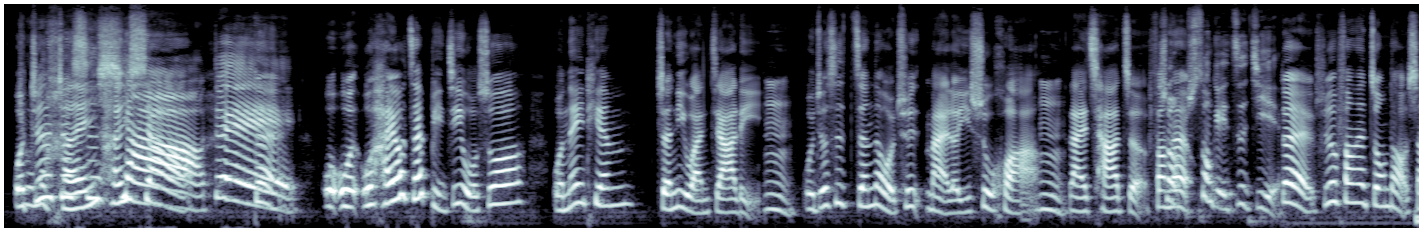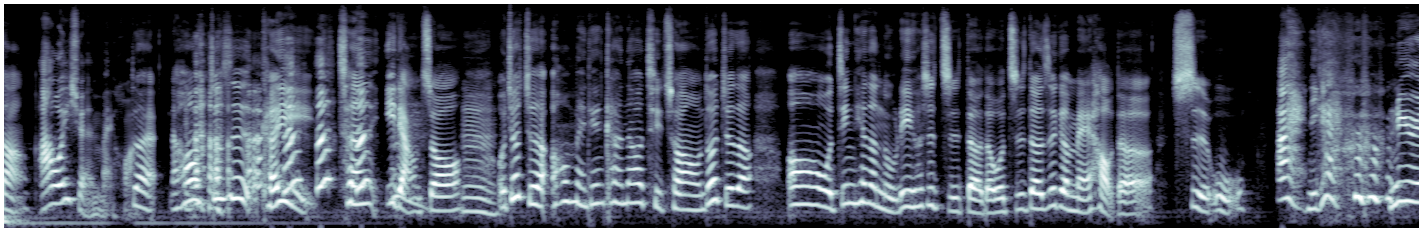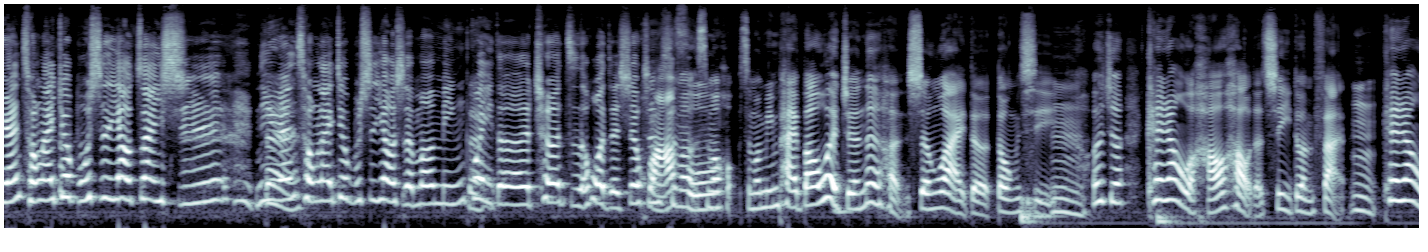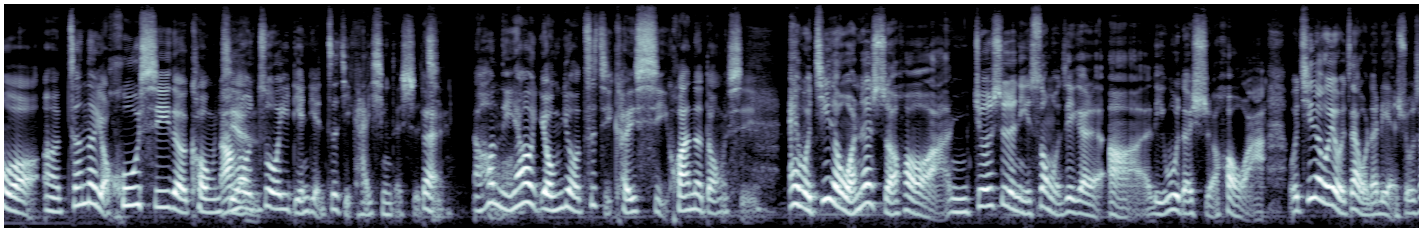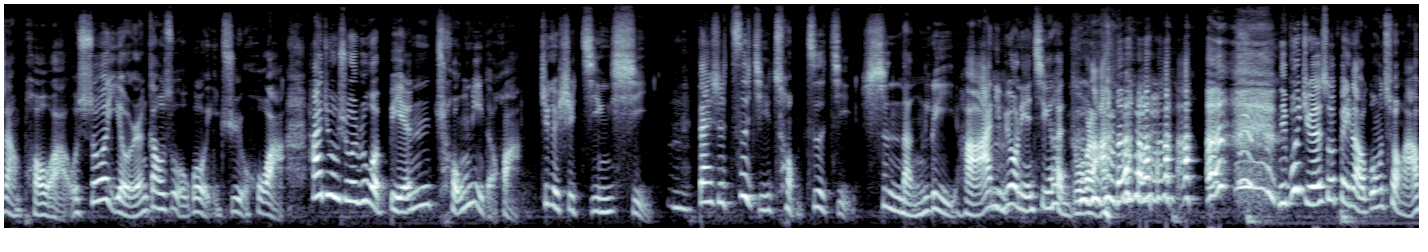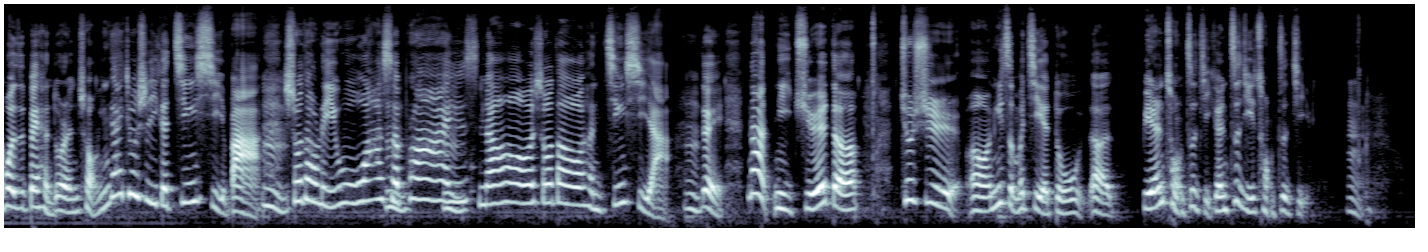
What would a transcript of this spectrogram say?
我觉得就是很很小，对对我我我还要在笔记，我说我那天整理完家里，嗯我就是真的我去买了一束花，嗯，来插着放在送送给自己对，就放在中岛上，啊，我也喜欢买花，对，然后就是可以 撑一两周。嗯。我就觉得哦，每天看到起床，我都觉得哦，我今天的努力是值得的，我值得这个美好的事物。哎，你看，女人从来就不是要钻石，女人从来就不是要什么名贵的车子或者是就是华什么什服。么什么名牌包，我也觉得那很身外的东西。嗯我就觉得可以让我好好的吃一顿饭，嗯，可以让我呃真的有呼吸的空间然后。做一点点自己开心的事情对。，然后你要拥有自己可以喜欢的东西。哎，我记得我那时候啊，你就是你送我这个啊、呃、礼物的时候啊，我记得我有在我的脸书上 po 啊，我说有人告诉我过一句话，他就说如果别人宠你的话，这个是惊喜，嗯，但是自己宠自己是能力，哈，啊，你比我年轻很多啦。你不觉得说被老公宠啊，或者是被很多人宠，应该就是一个惊喜吧？嗯，收到礼物哇，surprise，、然后收到很惊喜啊。嗯，对。那你觉得就是呃，你怎么解读呃，别人宠自己跟自己宠自己？嗯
